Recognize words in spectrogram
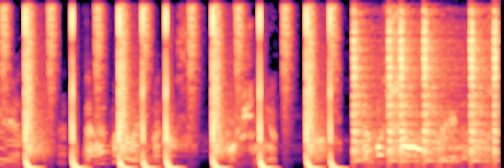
Привет. Давай поговорим о нас. Больше нет нас. Да пошел ты.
